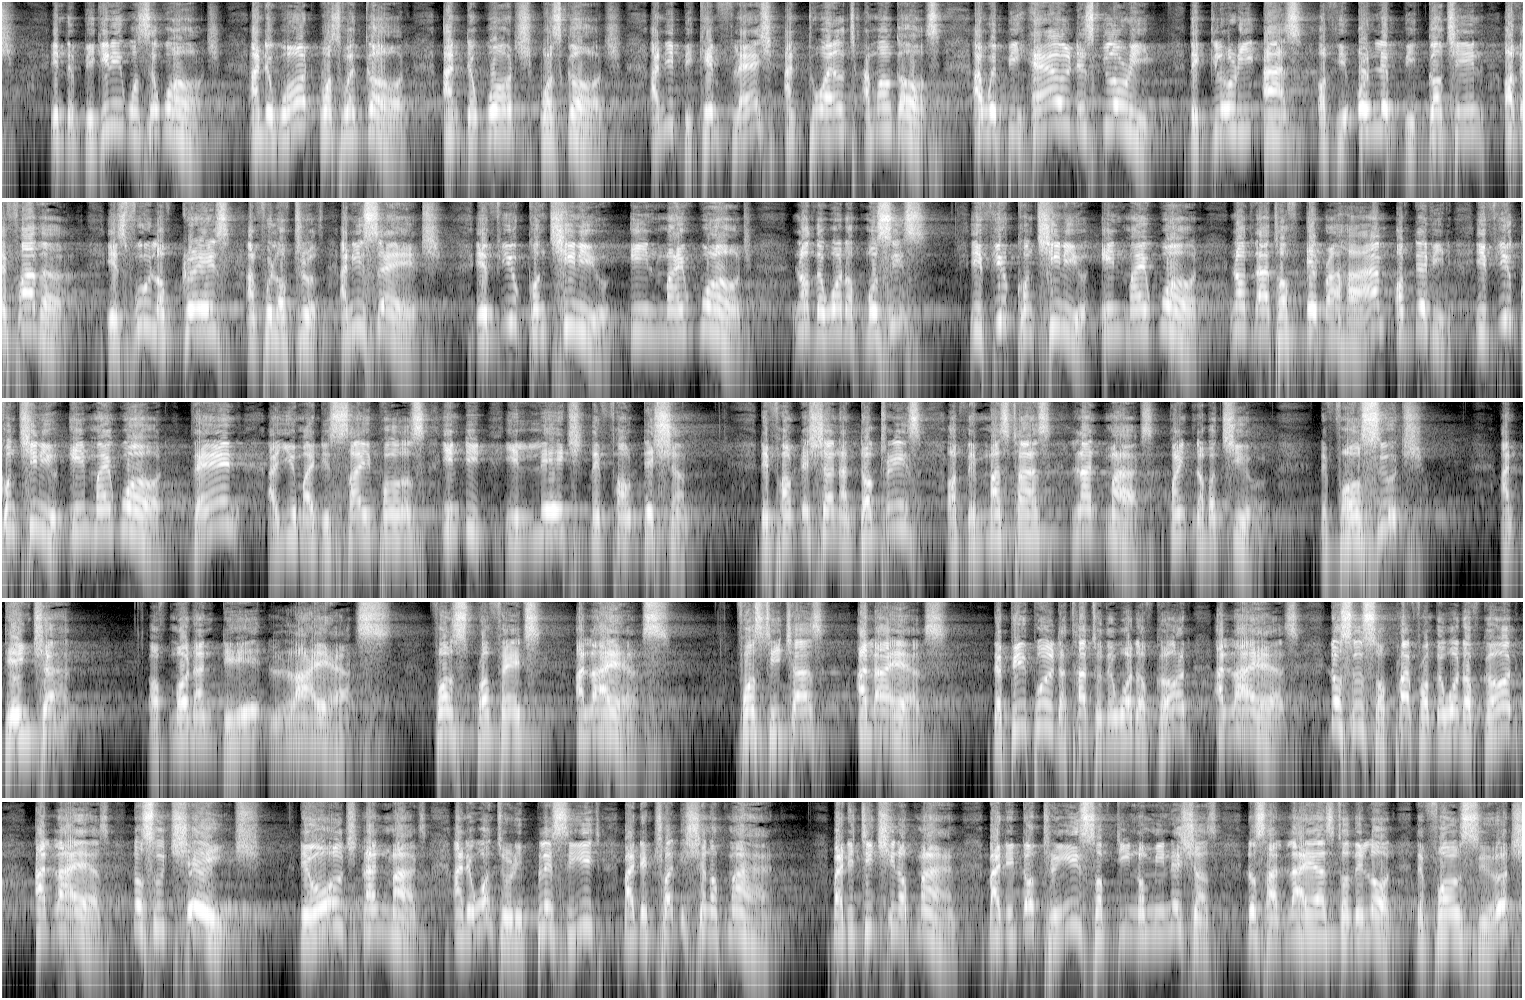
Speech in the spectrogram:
In the beginning was the word. And the word was with God. And the word was God. And he became flesh and dwelt among us. And we beheld his glory. The glory as of the only begotten of the Father. Is full of grace and full of truth. And he said, if you continue in my word, not the word of Moses, if you continue in my word, not that of Abraham, of David, if you continue in my word, then are you my disciples? Indeed, he laid the foundation, the foundation and doctrines of the master's landmarks. Point number two, the falsehood and danger of modern day liars false prophets are liars. False teachers are liars. The people that are to the word of God are liars. Those who subtract from the word of God are liars. Those who change the old landmarks and they want to replace it by the tradition of man, by the teaching of man, by the doctrines of denominations. Those are liars to the Lord. The falsehood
